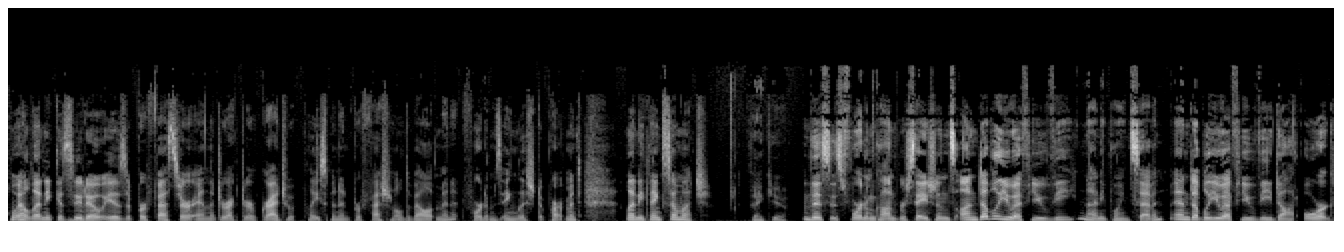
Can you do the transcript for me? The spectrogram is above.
Well, Lenny Cassuto is a professor and the director of graduate placement and professional development at Fordham's English department. Lenny, thanks so much. Thank you. This is Fordham Conversations on WFUV 90.7 and WFUV.org.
